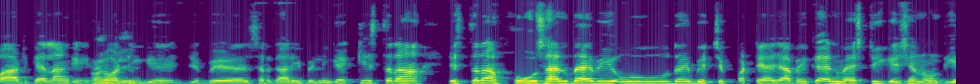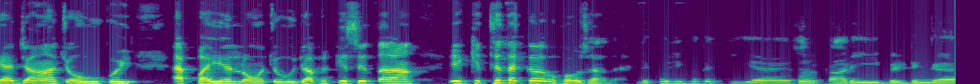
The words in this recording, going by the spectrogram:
ਪਾਰਟ ਕਹਿ ਲਾਂਗੇ ਹਾਂਜੀ, ਤੁਹਾਡੀ। ਕਿ ਜੇ ਬ- ਸਰਕਾਰੀ ਬਿਲਡਿੰਗ ਹੈ ਕਿਸ ਤਰ੍ਹਾਂ ਇਸ ਤਰ੍ਹਾਂ ਹੋ ਸਕਦਾ ਹੈ ਵੀ ਉਹ ਉਹਦੇ ਵਿੱਚ ਪੱਟਿਆ ਜਾਵੇ ਕਿ ਇਨਵੈਸਟੀਗੇਸ਼ਨ ਹੁੰਦੀ ਹੈ ਜਾਂਚ ਹੋਊ ਕੋਈ ਐਫ ਆਈ ਆਰ ਲਾਂਚ ਹੋਊ ਜਾਂ ਫਿਰ ਕਿਸੇ ਤਰ੍ਹਾਂ ਇਹ ਕਿੱਥੇ ਤੱਕ ਹੋ ਸਕਦਾ ਹੈ ਦੇਖੋ ਜੀ ਪਤਾ ਕੀ ਹੈ ਸਰਕਾਰੀ ਬਿਲਡਿੰਗ ਹੈ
